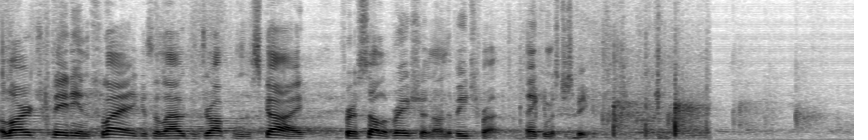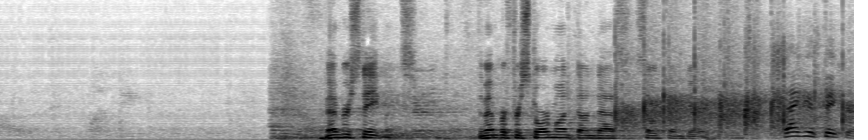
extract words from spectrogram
a large Canadian flag is allowed to drop from the sky for a celebration on the beachfront. Thank you, Mr. Speaker. Member statements. The member for Stormont Dundas, South Glengarry. Thank you, Speaker.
